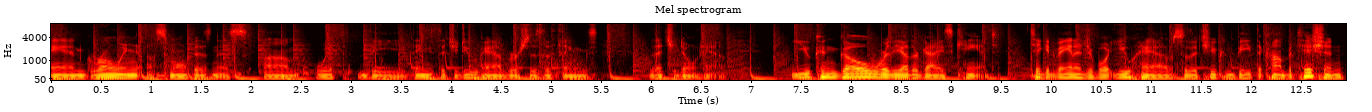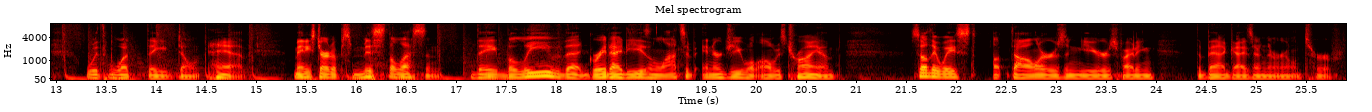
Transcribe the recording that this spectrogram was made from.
and growing a small business um, with the things that you do have versus the things that you don't have. You can go where the other guys can't. Take advantage of what you have so that you can beat the competition with what they don't have. Many startups miss the lesson. They believe that great ideas and lots of energy will always triumph, so they waste uh, dollars and years fighting the bad guys on their own turf.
